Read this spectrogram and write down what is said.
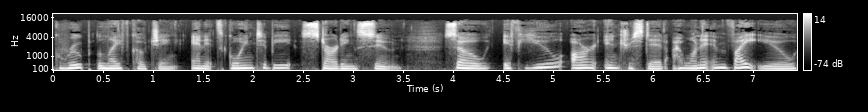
group life coaching, and it's going to be starting soon. So, if you are interested, I want to invite you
